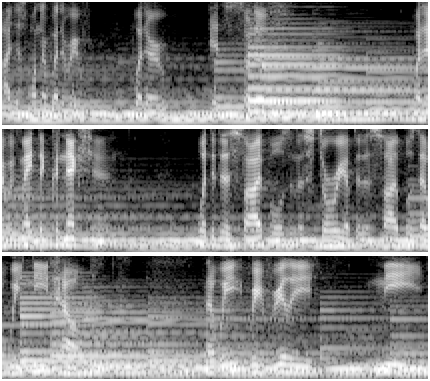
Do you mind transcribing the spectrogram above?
I just wonder whether we whether it's sort of whether we've made the connection with the disciples and the story of the disciples that we need help. That we we really need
